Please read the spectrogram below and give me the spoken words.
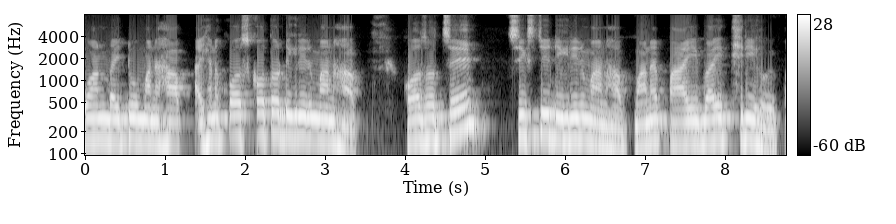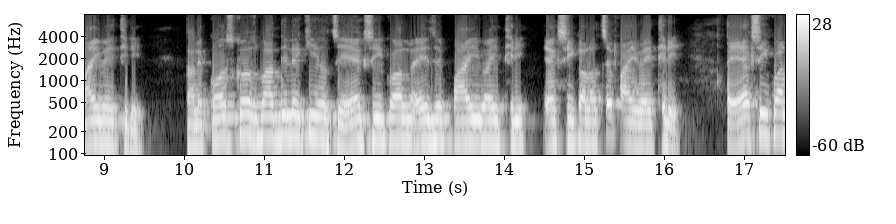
one by two মানে হাফ এখানে cos কত ডিগ্রির মান হাফ cos হচ্ছে সিক্সটি ডিগ্রির মান হাফ মানে পাই বাই থ্রি হবে পাই বাই থ্রি তাহলে cos cos বাদ দিলে কি হচ্ছে? x এই যে pi by three x equal হচ্ছে পাই বাই থ্রি তো x equal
